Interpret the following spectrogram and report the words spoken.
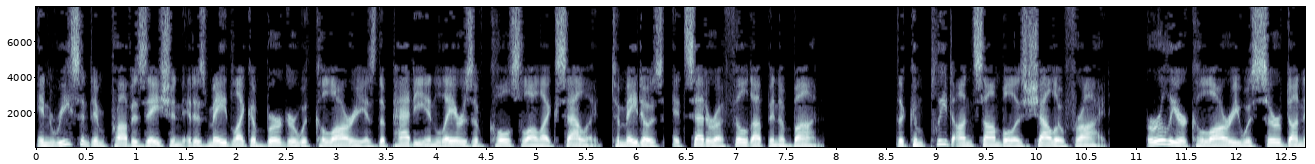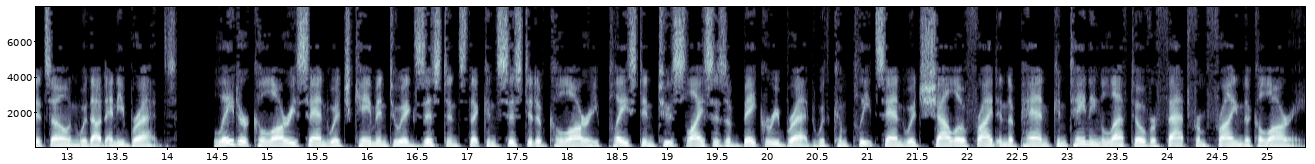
In recent improvisation it is made like a burger with kalari as the patty in layers of coleslaw like salad, tomatoes, etc. filled up in a bun. The complete ensemble is shallow fried. Earlier kalari was served on its own without any breads. Later Kalari sandwich came into existence that consisted of kalari placed in two slices of bakery bread with complete sandwich shallow fried in the pan containing leftover fat from frying the kalari.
